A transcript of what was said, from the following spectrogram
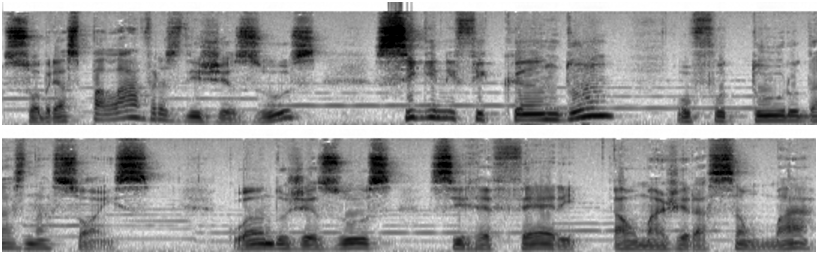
sobre as palavras de Jesus, significando o futuro das nações. Quando Jesus se refere a uma geração má,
